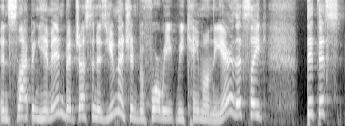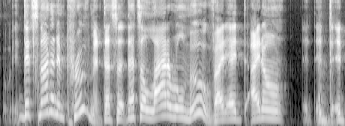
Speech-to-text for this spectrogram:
and slapping him in. But Justin, as you mentioned before we we came on the air, that's like that that's that's not an improvement. That's a that's a lateral move. I I, I don't it, it,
